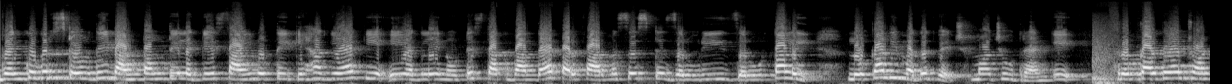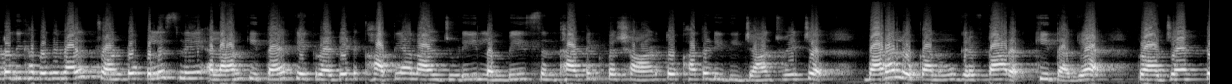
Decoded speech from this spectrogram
ਵੈਂਕੂਵਰ ਸਟੋਰ ਦੇ ਡਾਊਨਟਾਊਨ ਤੇ ਲੱਗੇ ਸਾਈਨ ਉੱਤੇ ਕਿਹਾ ਗਿਆ ਕਿ ਇਹ ਅਗਲੇ ਨੋਟਿਸ ਤੱਕ ਬੰਦ ਹੈ, ਪਰ ਫਾਰਮਾਸਿਸਟ ਜ਼ਰੂਰੀ ਜ਼ਰੂਰਤਾਂ ਲਈ ਲੋਕਾਂ ਦੀ ਮਦਦ ਵਿੱਚ ਮੌਜੂਦ ਰਹਿਣਗੇ। ਰੁਕ ਕਰਦੇ ਹਾਂ ਟੋਰਾਂਟੋ ਦੀ ਖਬਰ ਦੇ ਵੱਲ। ਟੋਰਾਂਟੋ ਪੁਲਿਸ ਨੇ ਐਲਾਨ ਕੀਤਾ ਹੈ ਕਿ ਕ੍ਰੈਡਿਟ ਖਾਤਿਆਂ ਨਾਲ ਜੁੜੀ ਲੰਬੀ ਸਿੰਥੈਟਿਕ ਪਛਾਣ ਧੋਖਾਧੜੀ ਦੀ ਜਾਂਚ ਵਿੱਚ 12 ਲੋਕਾਂ ਨੂੰ ਗ੍ਰਿਫਤਾਰ ਕੀਤਾ ਗਿਆ ਹੈ। ਪ੍ਰੋਜੈਕਟ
